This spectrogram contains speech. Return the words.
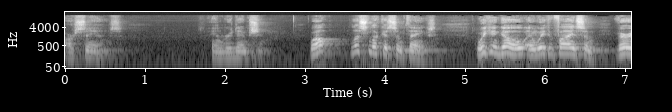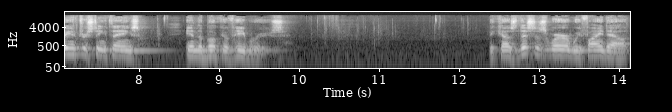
our sins and redemption. Well, let's look at some things. We can go and we can find some very interesting things in the book of Hebrews. Because this is where we find out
